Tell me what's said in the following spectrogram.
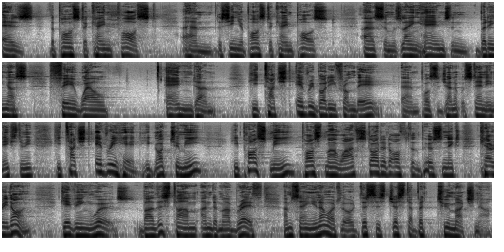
as the pastor came past, um, the senior pastor came past us and was laying hands and bidding us farewell. And um, he touched everybody from there. Um, Pastor Janet was standing next to me. He touched every head. He got to me. He passed me, passed my wife, started off to the person next, carried on, giving words. By this time, under my breath, I'm saying, You know what, Lord, this is just a bit too much now.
